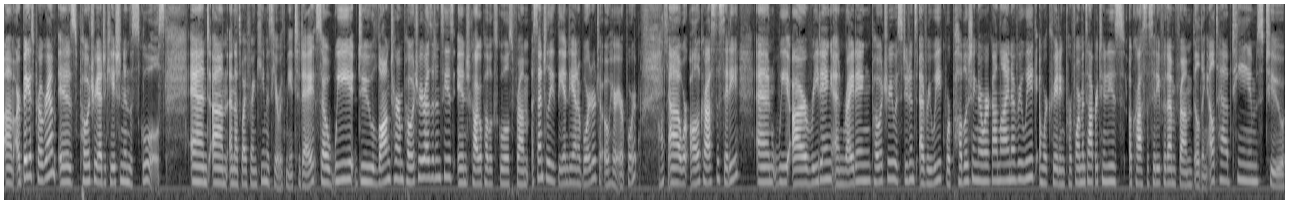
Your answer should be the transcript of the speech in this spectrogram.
Um, our biggest program is poetry education in the schools and um, and that's why Frankeim is here with me today. So we do long-term poetry residencies in Chicago Public Schools from essentially the Indiana border to O'Hare Airport. Awesome. Uh, we're all across the city, and we are reading and writing poetry with students every week. We're publishing their work online every week, and we're creating performance opportunities across the city for them, from building LTAB teams to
